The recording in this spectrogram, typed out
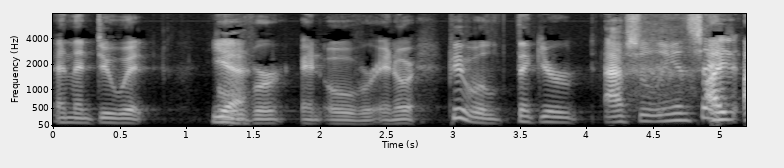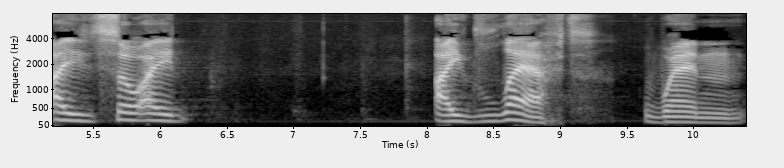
and then do it Yeah. over and over and over. People think you're absolutely insane. I, I so I I laughed when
